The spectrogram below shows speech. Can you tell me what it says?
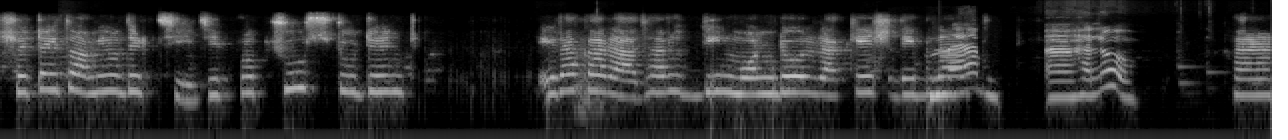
সেটাই তো আমিও দেখছি যে প্রচুর স্টুডেন্ট এরা কারা আজহারউদ্দিন মন্ডল রাকেশ দেবনাথ। হ্যালো হ্যাঁ।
